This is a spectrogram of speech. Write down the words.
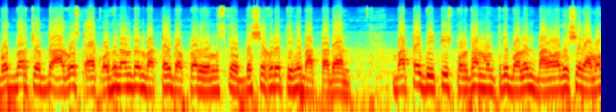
বুধবার চোদ্দ আগস্ট এক অভিনন্দন বার্তায় ডক্টর ইউনুসকে উদ্দেশ্য করে তিনি বার্তা দেন। বার্তায় ব্রিটিশ প্রধানমন্ত্রী বলেন, বাংলাদেশের এমন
